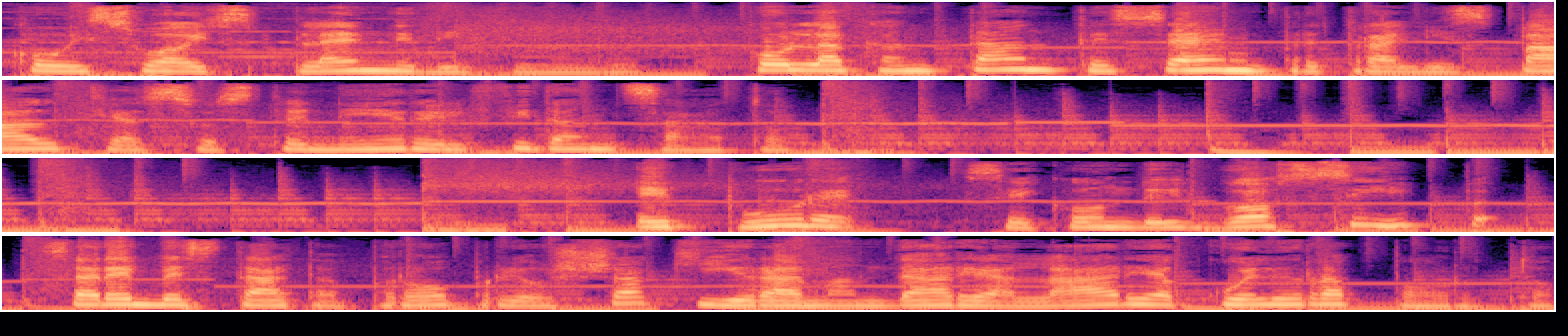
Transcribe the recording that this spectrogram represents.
Coi suoi splendidi figli, con la cantante sempre tra gli spalti a sostenere il fidanzato. Eppure, secondo il gossip, sarebbe stata proprio Shakira a mandare all'aria quel rapporto,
